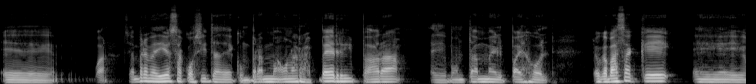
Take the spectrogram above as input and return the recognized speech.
eh, bueno, siempre me dio esa cosita de comprarme una Raspberry para eh, montarme el Pi Hole. Lo que pasa es que eh,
